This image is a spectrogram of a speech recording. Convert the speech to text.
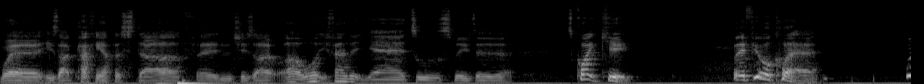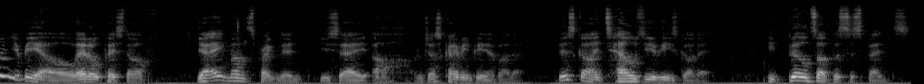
where he's like packing up her stuff and she's like, "Oh, what you found it? Yeah, it's all smooth." da, da, da." It's quite cute. But if you're Claire, wouldn't you be a little pissed off? You're eight months pregnant. You say, "Oh, I'm just craving peanut butter." This guy tells you he's got it. He builds up the suspense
